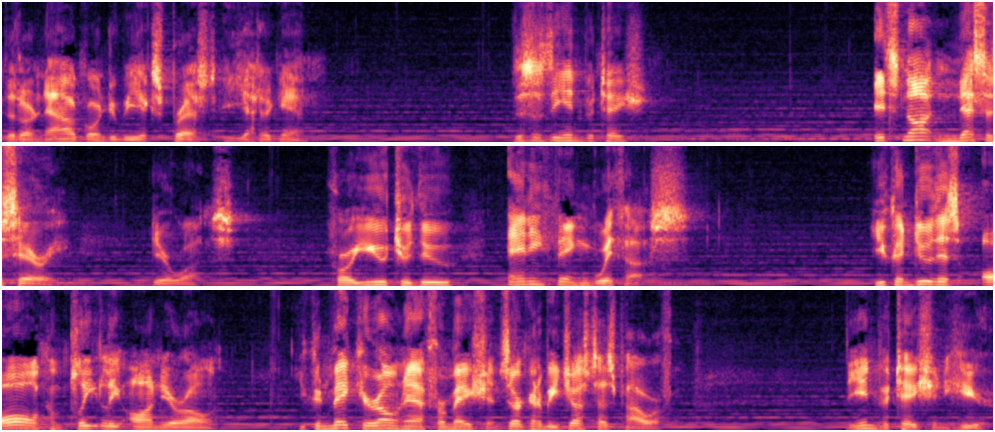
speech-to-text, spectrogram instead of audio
that are now going to be expressed yet again. This is the invitation. It's not necessary, dear ones, for you to do anything with us. You can do this all completely on your own. You can make your own affirmations, they're going to be just as powerful. The invitation here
